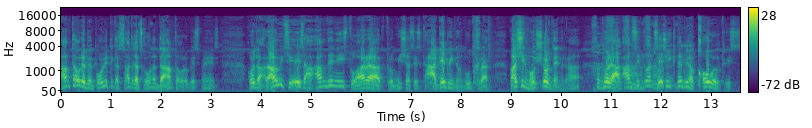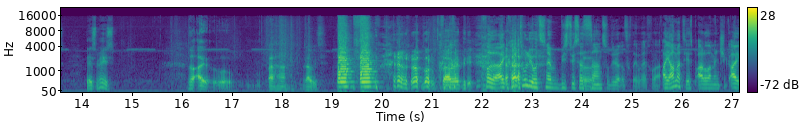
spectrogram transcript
ამთავრებენ პოლიტიკას სადღაც ხო უნდა დაამთავრო გესმის? ხო და რა ვიცი ეს ამდენი ის თუ არა აქვს რომ მიშას ეს გააგებინონ უთხრან მაშინ მოშორდნენ რა თორე ამ სიტუაციაში იქნებიან ყოველთვის გესმის? ნუ აი აჰა რა ვიცი როგორ ხავედი. ხო და აი ქართული ოცნებისთვისაც ძალიან ცუდი რაღაც ხდება ახლა. აი ამათი ეს პარლამენტში აი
